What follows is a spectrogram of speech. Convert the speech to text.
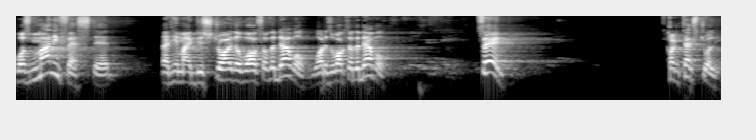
was manifested that he might destroy the works of the devil. What is the works of the devil? Sin. Contextually.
